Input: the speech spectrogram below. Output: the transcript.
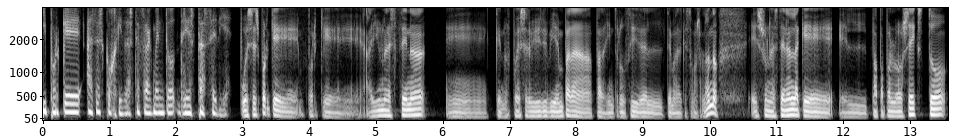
¿Y por qué has escogido este fragmento de esta serie? Pues es porque, porque hay una escena eh, que nos puede servir bien para, para, introducir el tema del que estamos hablando. Es una escena en la que el Papa Pablo VI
